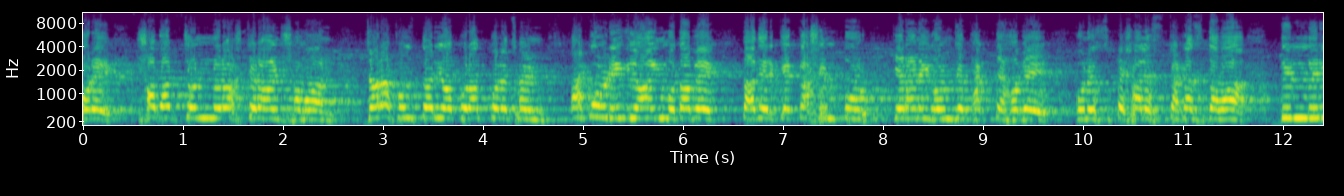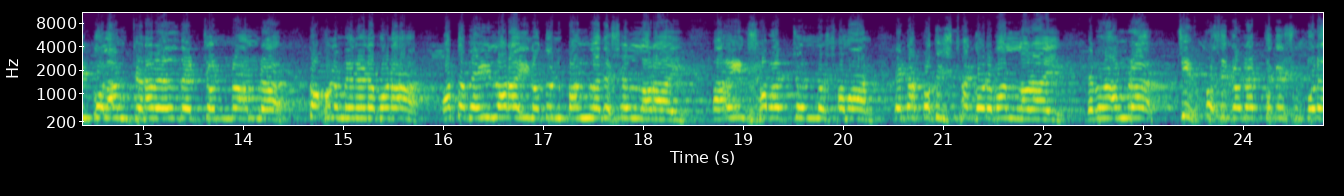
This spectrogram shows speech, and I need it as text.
করে সবার জন্য রাষ্ট্রের আইন সমান। যারা ফৌজদারি অপরাধ করেছেন অ্যাকর্ডিংলি আইন মোতাবেক তাদেরকে কাশিমপুর, কেরানীগঞ্জে থাকতে হবে। কোন স্পেশাল স্ট্যাটাস দেওয়া দিল্লির গোলাম জেনারেলদের জন্য আমরা কখনো মেনে নেব না। অতএব এই লড়াই, নতুন বাংলাদেশের লড়াই আইন সবার জন্য সমান, এটা প্রতিষ্ঠা করবার লড়াই। এবং আমরা চিফ প্রসিকিউটর থেকে শুরু করে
